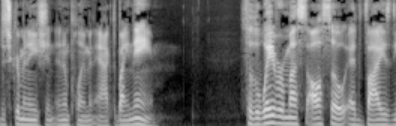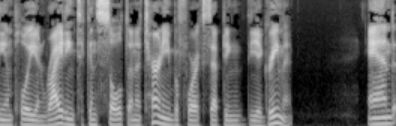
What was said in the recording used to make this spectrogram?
Discrimination in Employment Act by name. So the waiver must also advise the employee in writing to consult an attorney before accepting the agreement. And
